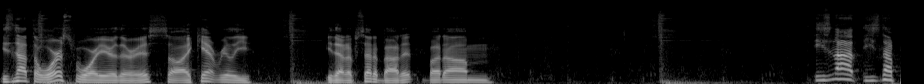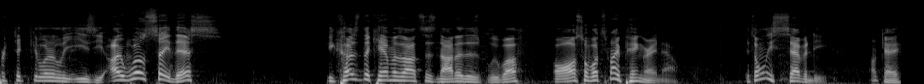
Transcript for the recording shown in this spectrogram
He's not the worst warrior there is, so I can't really be that upset about it. But um, he's not he's not particularly easy. I will say this, because the Camazotz is not at his blue buff. Oh, also, what's my ping right now? It's only seventy. Okay,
